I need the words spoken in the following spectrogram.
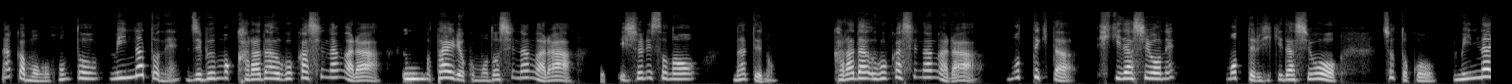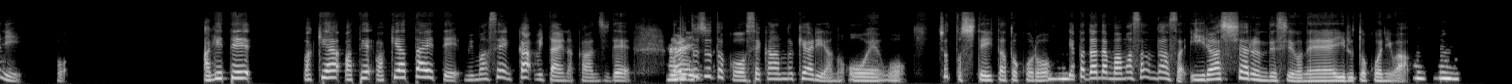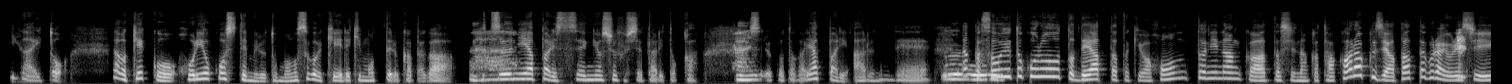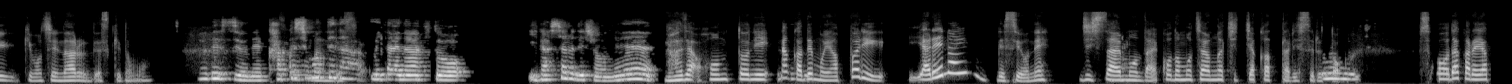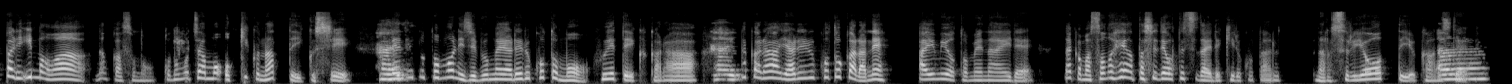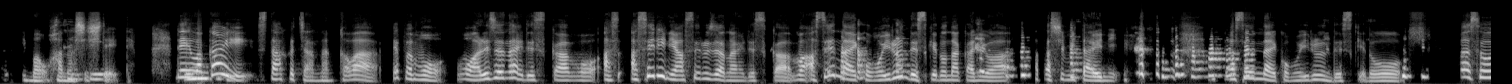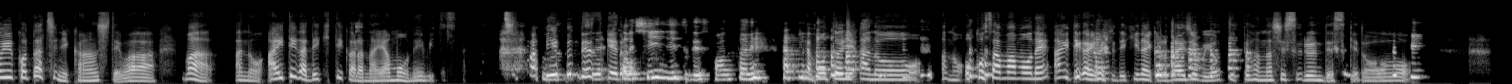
なんかもう本当みんなとね、自分も体を動かしながら、うん。体力戻しながら、一緒にその、なんていうの、体を動かしながら、持ってきた引き出しをね、持ってる引き出しを、ちょっとこう、みんなにこうあげて、分けあ、分け、分け与えてみませんか？みたいな感じで、割とはい。ちょっとこう、セカンドキャリアの応援をちょっとしていたところ、うん。やっぱだんだんママさんダンサーいらっしゃるんですよね、いるとこには。うん。意外と。でも結構掘り起こしてみるとものすごい経歴持ってる方が、あ普通にあ。やっぱり専業主婦してたりとかはい。することがやっぱりあるので、うなんかそうん。いうところと出会った時は本当になんか私なんか宝くじ当たったぐらい嬉しい気持ちになるんですけども。そうですよね。隠し持ってた。みたいな人いらっしゃるでしょうね。いや、じゃあ本当に、なんかでもやっぱりやれないんですよね。実際問題。子供ちゃんがちっちゃかったりすると。うん。そう、だからやっぱり今は、なんかその子供ちゃんも大きくなっていくし、はい。年齢とともに自分がやれることも増えていくから、はい。だからやれることからね、歩みを止めないで、なんかまあその辺私でお手伝いできることあるならするよっていう感あじで、あ、今お。話ししていて。で、うん。若いスタッフちゃんなんかは、やっぱもう、もうあれじゃないですか、もうあ焦りに焦るじゃないですか。まあ焦んない子もいるんですけど、中には。私みたいに。焦んない子もいるんですけど、まあそういう子たちに関しては、まあ、あの、相手ができてから悩もうね、みたいな。言うんうんですけど、真実です。本当に。いや、本当に、あの、あの、お子様もね、相手がいないとできないから大丈夫よって言って話するんですけど、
